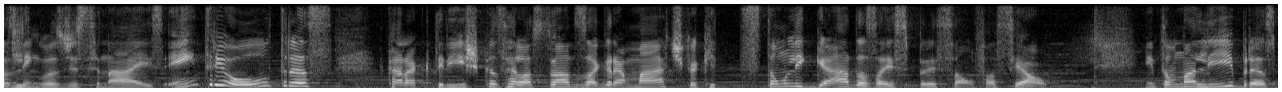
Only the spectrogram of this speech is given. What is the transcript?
as línguas de sinais, entre outras características relacionadas à gramática que estão ligadas à expressão facial. Então, na Libras,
